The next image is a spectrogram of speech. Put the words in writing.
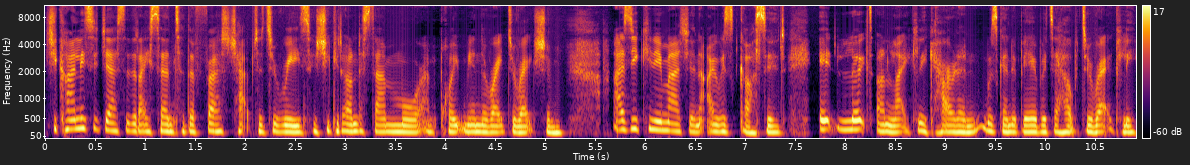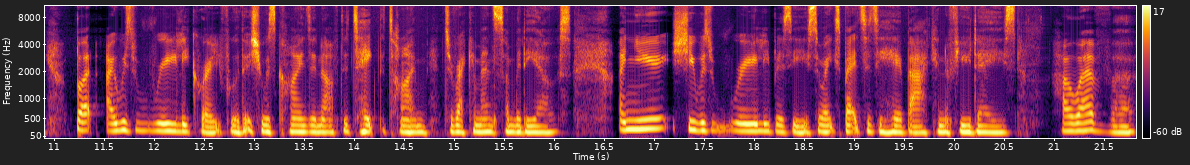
She kindly suggested that I send her the first chapter to read so she could understand more and point me in the right direction. As you can imagine, I was gutted. It looked unlikely Carolyn was going to be able to help directly, but I was really grateful that she was kind enough to take the time to recommend somebody else. I knew she was really busy, so I expected to hear back in a few days. However,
